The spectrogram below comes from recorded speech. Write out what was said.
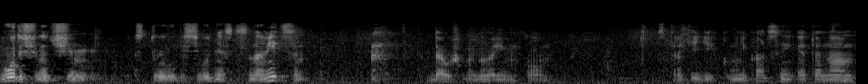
Вот еще над чем стоило бы сегодня остановиться, когда уж мы говорим о стратегии коммуникации, это нам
